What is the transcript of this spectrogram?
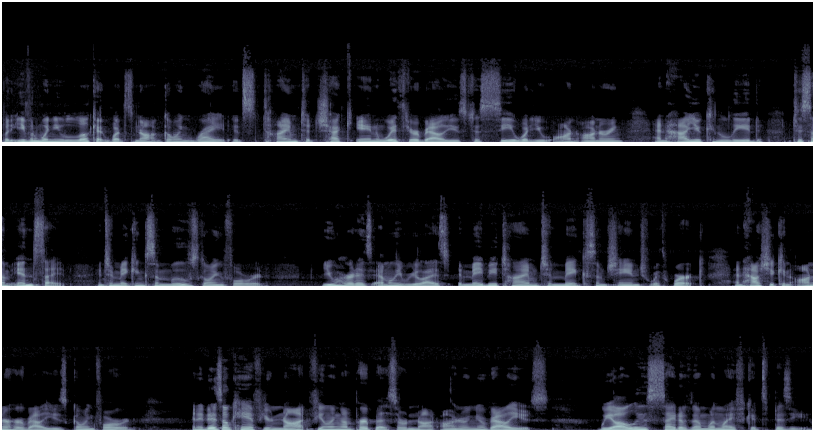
but even when you look at what's not going right, it's time to check in with your values to see what you aren't honoring and how you can lead to some insight into making some moves going forward. You heard as Emily realized it may be time to make some change with work and how she can honor her values going forward. And it is okay if you're not feeling on purpose or not honoring your values. We all lose sight of them when life gets busy,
